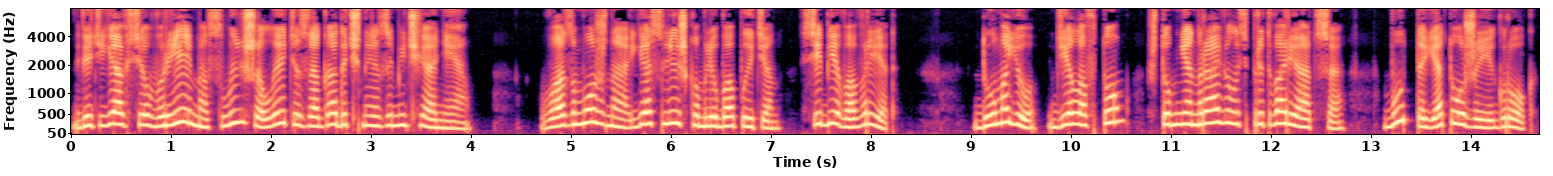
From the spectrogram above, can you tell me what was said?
Ведь я все время слышал эти загадочные замечания. Возможно, я слишком любопытен, себе во вред. Думаю, дело в том, что мне нравилось притворяться, будто я тоже игрок.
